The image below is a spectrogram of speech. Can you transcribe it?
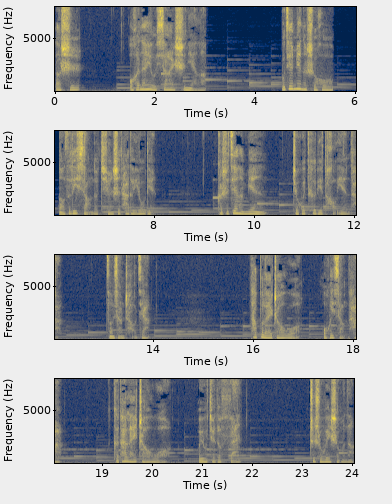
老师，我和男友相爱十年了。不见面的时候，脑子里想的全是他的优点。可是见了面，就会特别讨厌他，总想吵架。他不来找我，我会想他；可他来找我，我又觉得烦。这是为什么呢？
